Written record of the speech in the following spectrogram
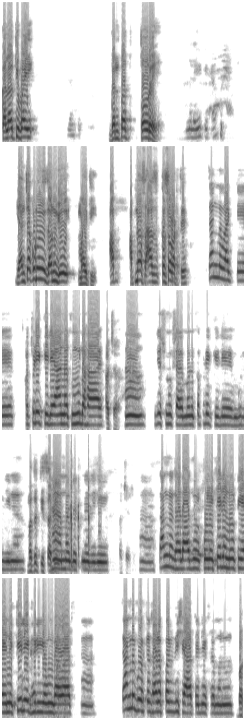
कलावतीबाई गणपत चौरे. यांच्याकडून जाणून घेऊ माहिती. आप आपणास आज कसं वाटते चांगलं वाटते कपडे केले अनाथ मुलं हाय. अच्छा. हा देशमुख साहेबांनी कपडे केले मदतीसाठी? हा मदत मिळाली अच्छा हा चांगलं झालं अजून. कोणी केले नव्हते याने केले घरी येऊन गावात. हा. चांगलं गोष्ट झालं परदेशी आत लेकर म्हणून. बर.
